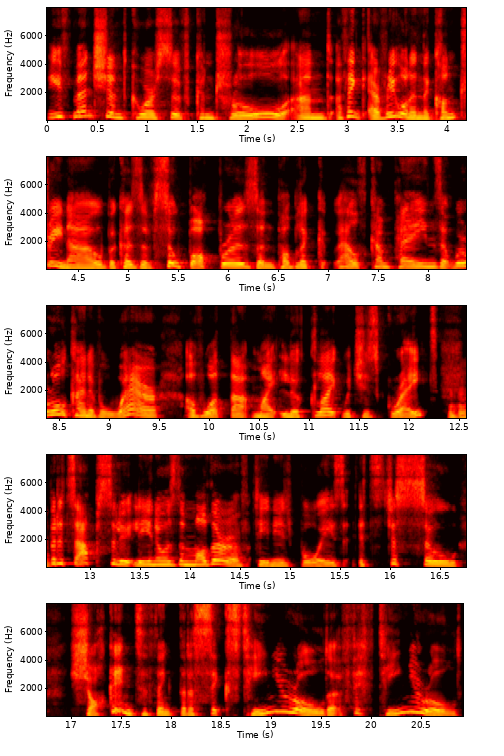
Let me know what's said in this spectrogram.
You've mentioned coercive control, and I think everyone in the country now, because of soap operas and public health campaigns, that we're all kind of aware of what that might look like, which is great. Mm-hmm. But it's absolutely, you know, as the mother of teenage boys, it's just so shocking to think that a 16 year old, a 15 year old,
